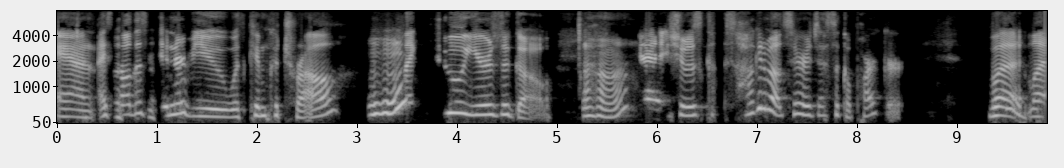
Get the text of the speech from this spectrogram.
And I saw this interview with Kim Cattrall Mm-hmm. two years ago. Uh huh. And she was talking about Sarah Jessica Parker. But like,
